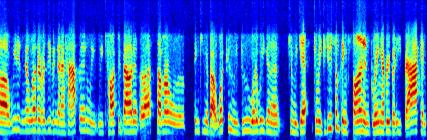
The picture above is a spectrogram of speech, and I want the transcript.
Uh, we didn't know whether it was even going to happen. We we talked about it the last summer. We were thinking about what can we do? What are we going to? Can we get? Can we do something fun and bring everybody back and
